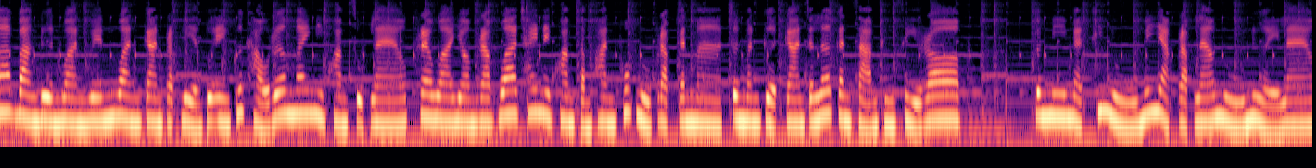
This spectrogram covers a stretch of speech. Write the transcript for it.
มากๆ บางเดือนวันเว้นวันการปรับเปลี่ยนตัวเองเพื่อเขาเริ่มไม่มีความสุขแล้ว แพรวายอมรับว่าใช่ในความสัมพันธ์พวกหนูปรับกันมา จนมันเกิดการจะเลิกกัน 3-4 รอบ จนมีแมทที่หนูไม่อยากปรับแล้วหนูเหนื่อยแล้ว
